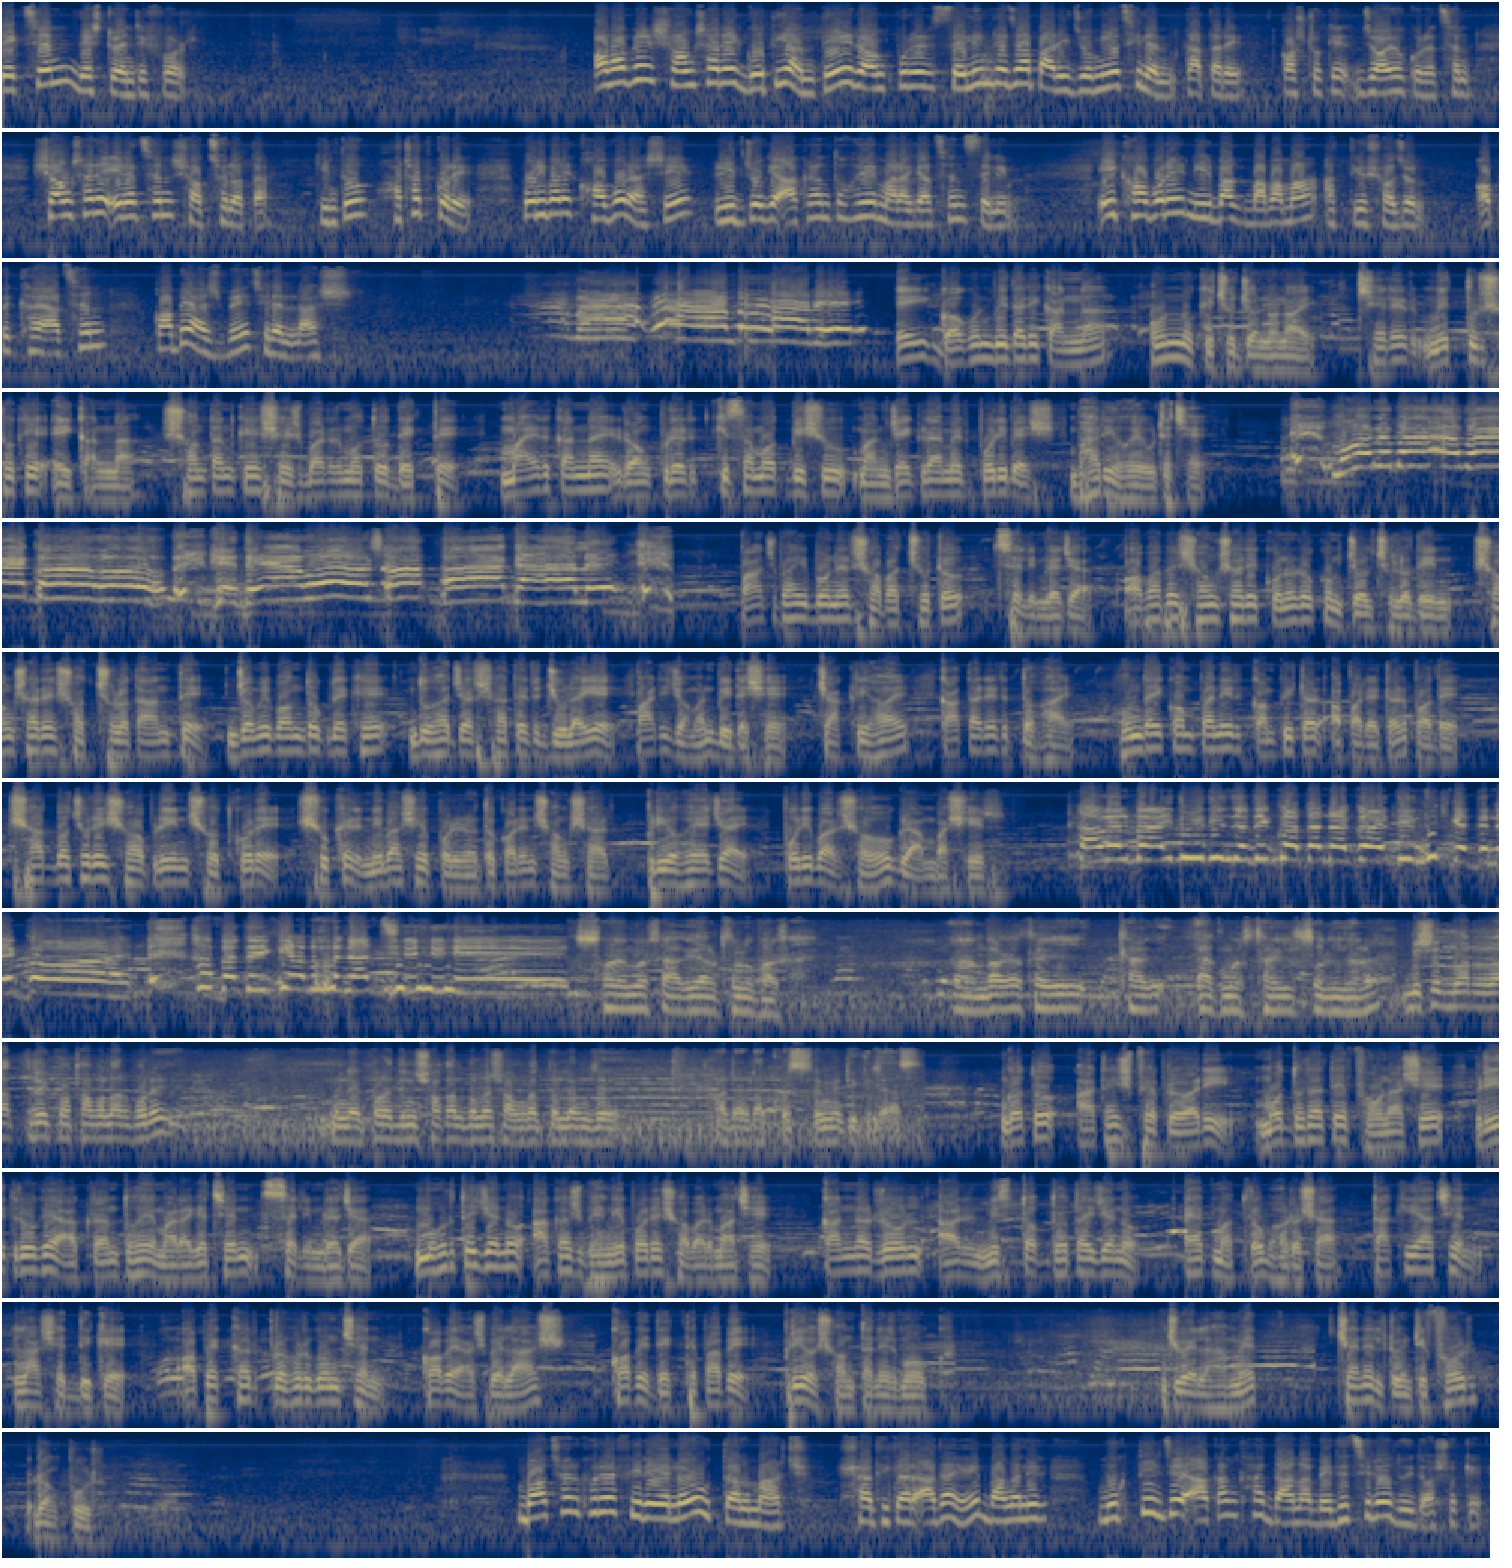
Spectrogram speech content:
দেখছেন দেশ twenty four অভাবের সংসারে গতি আনতে রংপুরের সেলিম রেজা পাড়ি জমিয়েছিলেন কাতারে। কষ্টকে জয়ও করেছেন। সংসারে এনেছেন সচ্ছলতা। কিন্তু হঠাৎ করে পরিবারে খবর আসে হৃদরোগে আক্রান্ত হয়ে মারা গেছেন সেলিম। এই খবরে নির্বাক বাবা মা আত্মীয় স্বজন অপেক্ষায় আছেন কবে আসবে ছেলের লাশ? এই গগনবিদারী কান্না অন্য কিছুর জন্য নয়। ছেলের মৃত্যুর শোকে এই কান্না। সন্তানকে শেষবারের মতো দেখতে মায়ের কান্নায় রংপুরের কিসামত বিশু মানজাই গ্রামের পরিবেশ ভারী হয়ে উঠেছে। মোর বাবা গো সকালে পাঁচ ভাই বোনের সবার ছোট সেলিম রেজা। অভাবের সংসারে কোনো রকম চলছিল দিন। সংসারে সচ্ছলতা আনতে জমি বন্ধক রেখে দু সাতের জুলাইয়ে পাড়ি জমান বিদেশে। চাকরি হয় কাতারের দোহায়, হুন্দাই কোম্পানির কম্পিউটার অপারেটর পদে। সাত বছরেই সব ঋণ শোধ করে সুখের নিবাসে পরিণত করেন সংসার। প্রিয় হয়ে যায় পরিবার সহ গ্রামবাসীর। আমার ভাই, দুই দিন যদি কথা না কয় ছয় মাস আগে আসলো বাসায় বাসা থেকে থাক- এক মাস থাকি চলে গেল। বৃহস্পতিবার রাত্রে কথা বলার পরে মানে পরের দিন সকালবেলা সংবাদ পেলাম যে হার্ট অ্যাটাক করছে মেডিকেলে আছে। গত আঠাইশ ফেব্রুয়ারি মধ্যরাতে ফোন আসে হৃদরোগে আক্রান্ত হয়ে মারা গেছেন সেলিম রেজা। মুহূর্তে যেন আকাশ ভেঙে পড়ে সবার মাঝে। কান্নার রোল আর নিস্তব্ধতাই যেন একমাত্র ভরসা। তাকিয়ে আছেন লাশের দিকে। অপেক্ষার প্রহর গুনছেন, কবে আসবে লাশ, কবে দেখতে পাবে প্রিয় সন্তানের মুখ। Jewel Ahmed, channel twenty four Rangpur. বছর ঘুরে ফিরে এলো উত্তাল মার্চ। স্বাধিকার আদায়ে বাঙালির মুক্তির যে আকাঙ্ক্ষা দানা বেঁধেছিল দুই দশকে।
